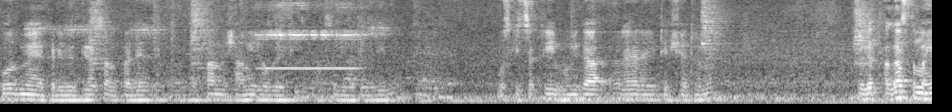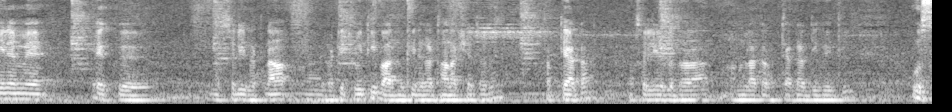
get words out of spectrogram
पूर्व में करीब डेढ़ साल पहले हिंदुस्तान में शामिल हो गई थी, नक्सली गतिविधि में। उसकी सक्रिय भूमिका रह रही थी क्षेत्र में। विगत अगस्त महीने में एक नक्सली घटना घटित हुई थी वाल्मीकि नगर थाना क्षेत्र में, हत्या का। नक्सलियों के द्वारा हमला कर हत्या कर दी गई थी। उस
